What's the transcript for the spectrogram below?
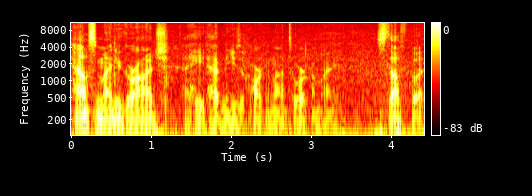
house and my new garage. I hate having to use a parking lot to work on my stuff, but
